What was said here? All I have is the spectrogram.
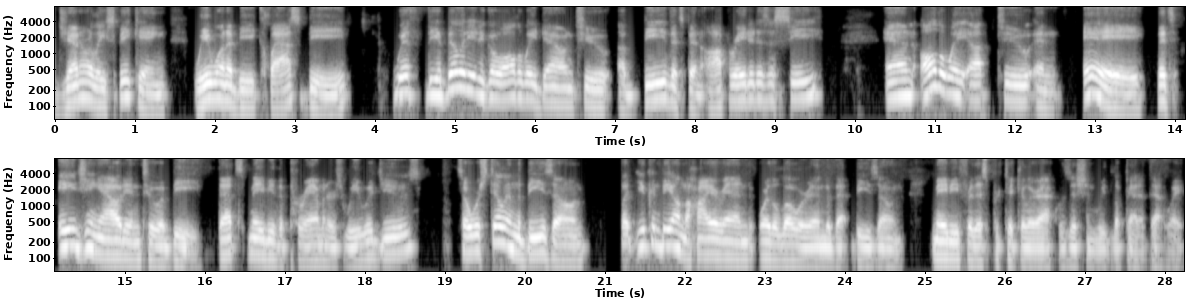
Generally speaking, we want to be class B with the ability to go all the way down to a B that's been operated as a C and all the way up to an A that's aging out into a B. That's maybe the parameters we would use. So we're still in the B zone, but you can be on the higher end or the lower end of that B zone. Maybe for this particular acquisition, we'd look at it that way.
